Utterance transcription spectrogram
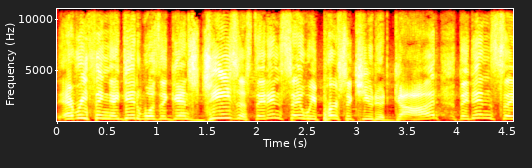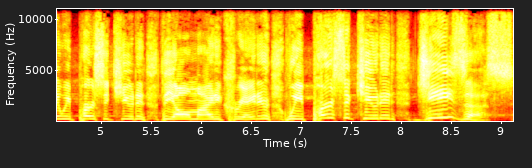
everything they did was against Jesus. They didn't say we persecuted God, they didn't say we persecuted the Almighty Creator. We persecuted Jesus.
